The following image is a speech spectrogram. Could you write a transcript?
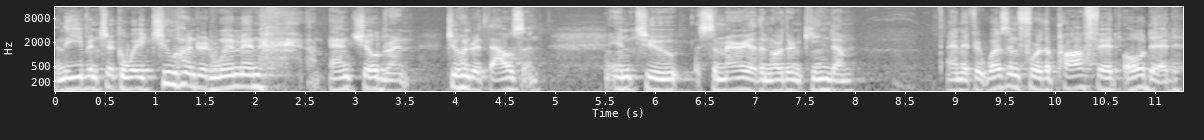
And they even took away 200 women and children, 200,000, into Samaria, the northern kingdom. And if it wasn't for the prophet Oded,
